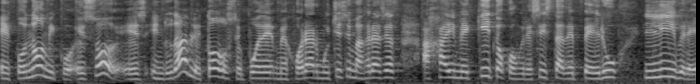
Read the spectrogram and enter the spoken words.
económico. Eso es indudable, todo se puede mejorar. Muchísimas gracias a Jaime Quito, congresista de Perú Libre.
